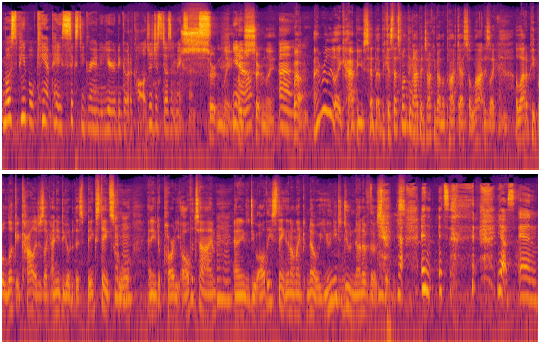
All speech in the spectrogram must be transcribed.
most people can't pay 60 grand a year to go to college it just doesn't make sense Certainly. You oh, know? certainly. Um, wow. I'm really like happy you said that because that's one thing I've been talking about on the podcast a lot is like Mm-hmm. a lot of people look at college as like I need to go to this big state school Mm-hmm. I need to party all the time and I need to do all these things and I'm like no, you need to do none of those things. Yeah, and it's yes, and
